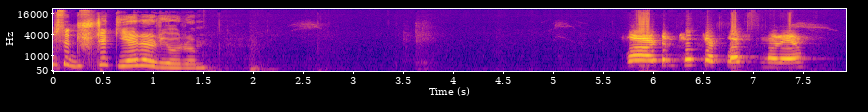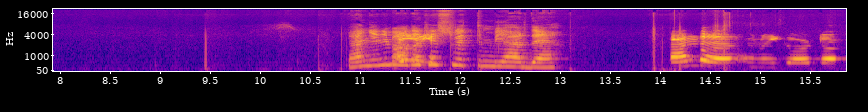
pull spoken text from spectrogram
Ben ise düşecek yer arıyorum. Vardım çok yaklaştım oraya. Ben yeni bir ada keşfettim bir yerde. Ben de onu gördüm.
